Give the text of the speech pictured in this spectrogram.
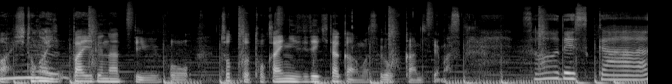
あ、人がいっぱいいるなっていうこうちょっと都会に出てきた感はすごく感じてます。そうですか、は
